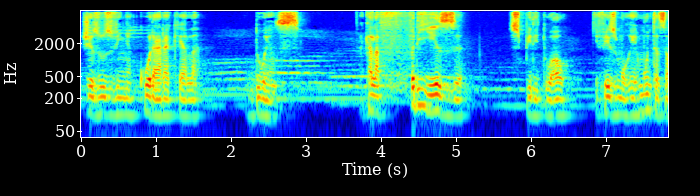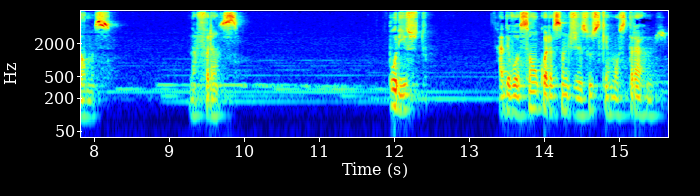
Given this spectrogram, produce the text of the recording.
Jesus vinha curar aquela doença, aquela frieza espiritual que fez morrer muitas almas na França. Por isto, a devoção ao coração de Jesus quer mostrar-nos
